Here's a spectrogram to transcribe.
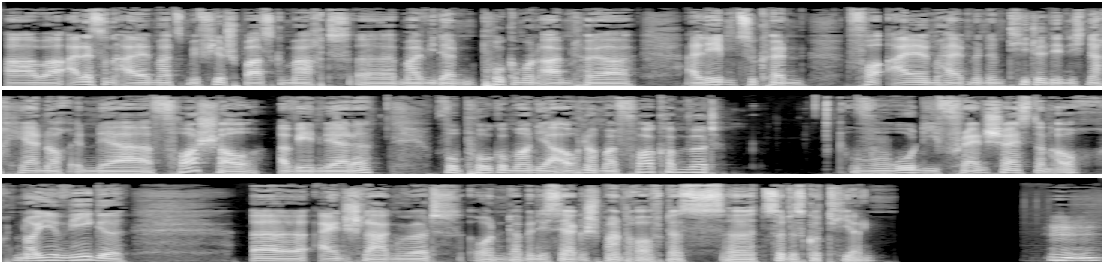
Aber alles in allem hat es mir viel Spaß gemacht, äh, mal wieder ein Pokémon-Abenteuer erleben zu können. Vor allem halt mit einem Titel, den ich nachher noch in der Vorschau erwähnen werde, wo Pokémon ja auch nochmal vorkommen wird wo die Franchise dann auch neue Wege äh, einschlagen wird. Und da bin ich sehr gespannt darauf, das äh, zu diskutieren. Hm.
